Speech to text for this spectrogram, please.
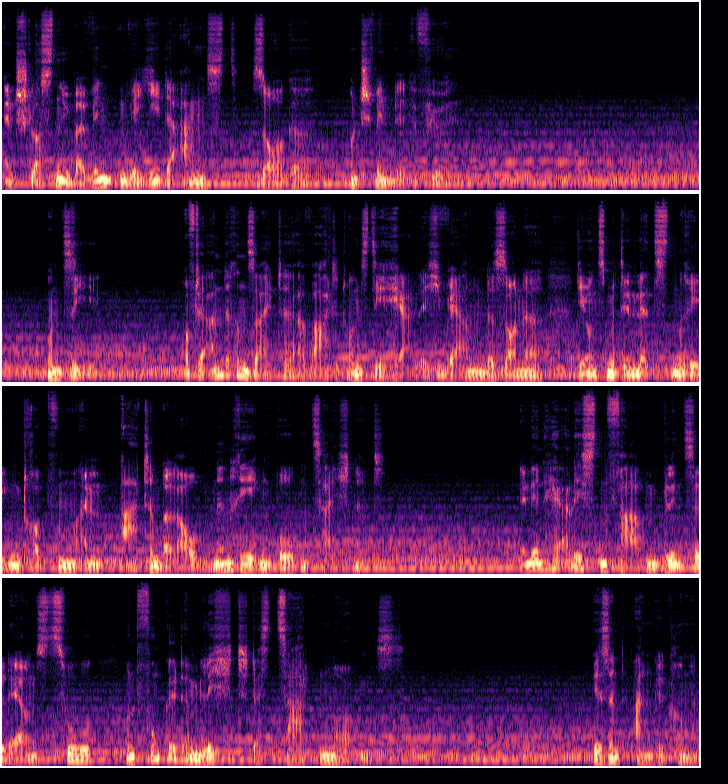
Entschlossen überwinden wir jede Angst, Sorge und Schwindelgefühl. Und sie, auf der anderen Seite erwartet uns die herrlich wärmende Sonne, die uns mit den letzten Regentropfen einen atemberaubenden Regenbogen zeichnet. In den herrlichsten Farben blinzelt er uns zu und funkelt im Licht des zarten Morgens. Wir sind angekommen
